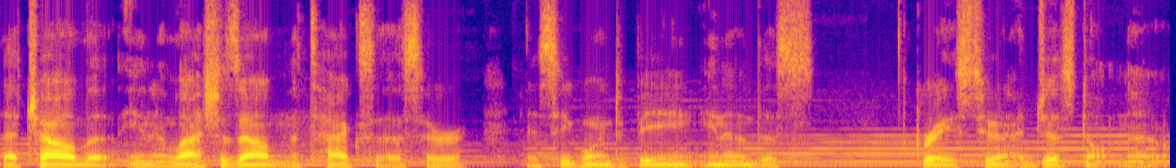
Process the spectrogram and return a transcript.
that child that, you know, lashes out and attacks us or is he going to be, you know, this grace too? And I just don't know.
